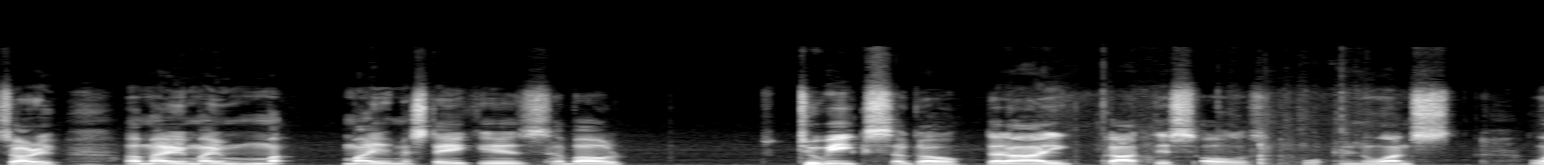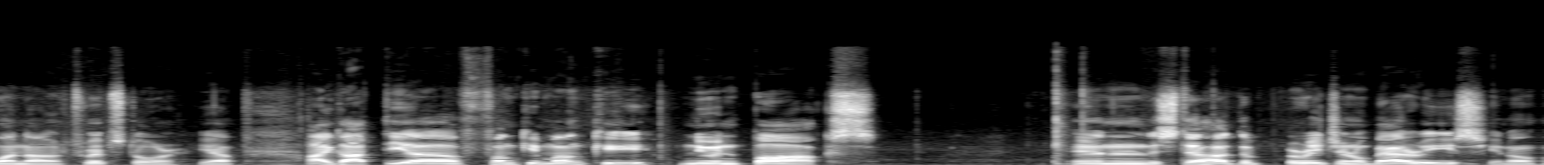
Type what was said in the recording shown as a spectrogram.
Sorry. Uh, my, my my my mistake is about two weeks ago that I got this all in once one uh trip store. Yeah. I got the uh Funky Monkey new in box. And it still had the original batteries you know.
